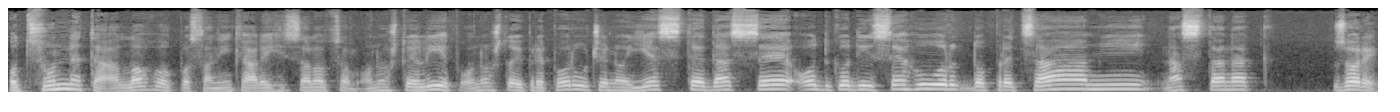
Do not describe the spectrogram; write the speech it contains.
Od sunneta Allahovog poslanika, alaihi salacom, ono što je lijepo, ono što je preporučeno, jeste da se odgodi sehur do pred sami nastanak zore,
